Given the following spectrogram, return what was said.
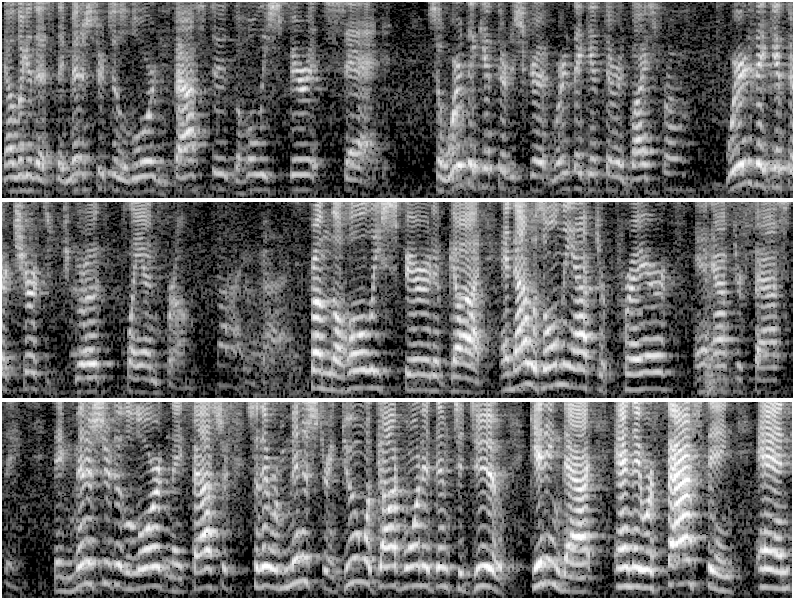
Now look at this. They ministered to the Lord and fasted. The Holy Spirit said. So where did they get their descri- where did they get their advice from? Where did they get their church growth plan from? From the Holy Spirit of God. And that was only after prayer and after fasting. They ministered to the Lord and they fasted. So they were ministering, doing what God wanted them to do, getting that, and they were fasting. And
